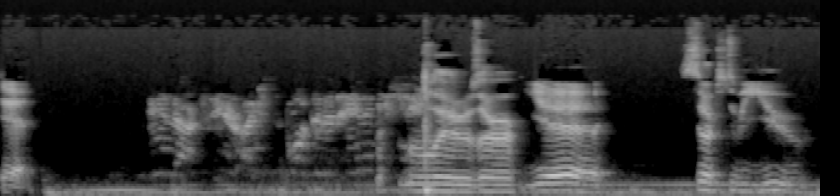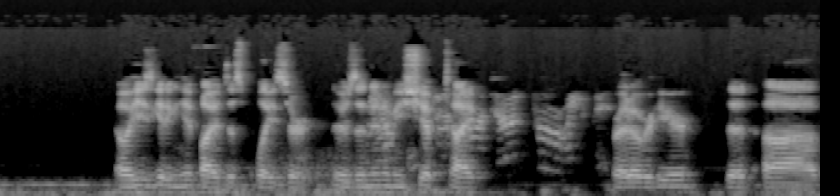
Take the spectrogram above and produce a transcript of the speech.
Dead. Loser. Yeah. Sucks to be you. Oh, he's getting hit by a displacer. There's an enemy ship type right over here that uh,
